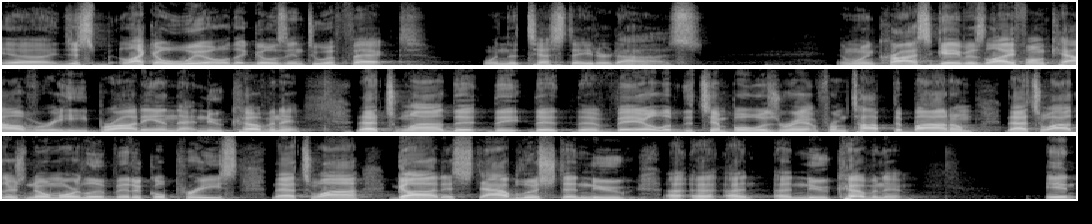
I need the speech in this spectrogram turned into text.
uh, just like a will that goes into effect when the testator dies. And when Christ gave his life on Calvary, he brought in that new covenant. That's why the, the, the, the, veil of the temple was rent from top to bottom. That's why there's no more Levitical priest. That's why God established a new, a, a, a new covenant. And,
